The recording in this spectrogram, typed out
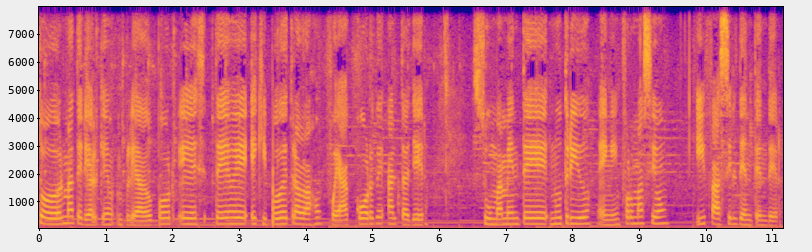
todo el material que empleado por este equipo de trabajo fue acorde al taller sumamente nutrido en información y fácil de entender.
